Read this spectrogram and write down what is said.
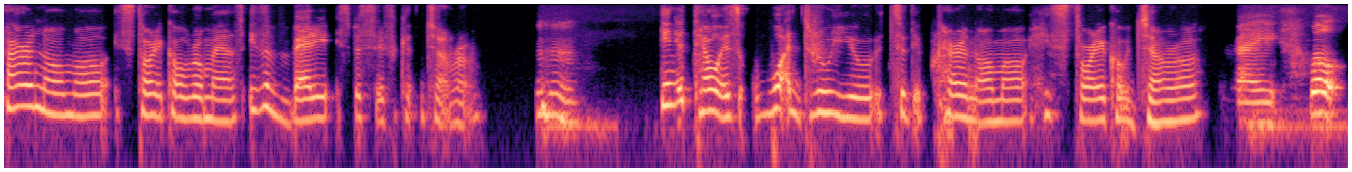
paranormal historical romance is a very specific genre. Mm-hmm. Can you tell us what drew you to the paranormal historical genre? Right? Well,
